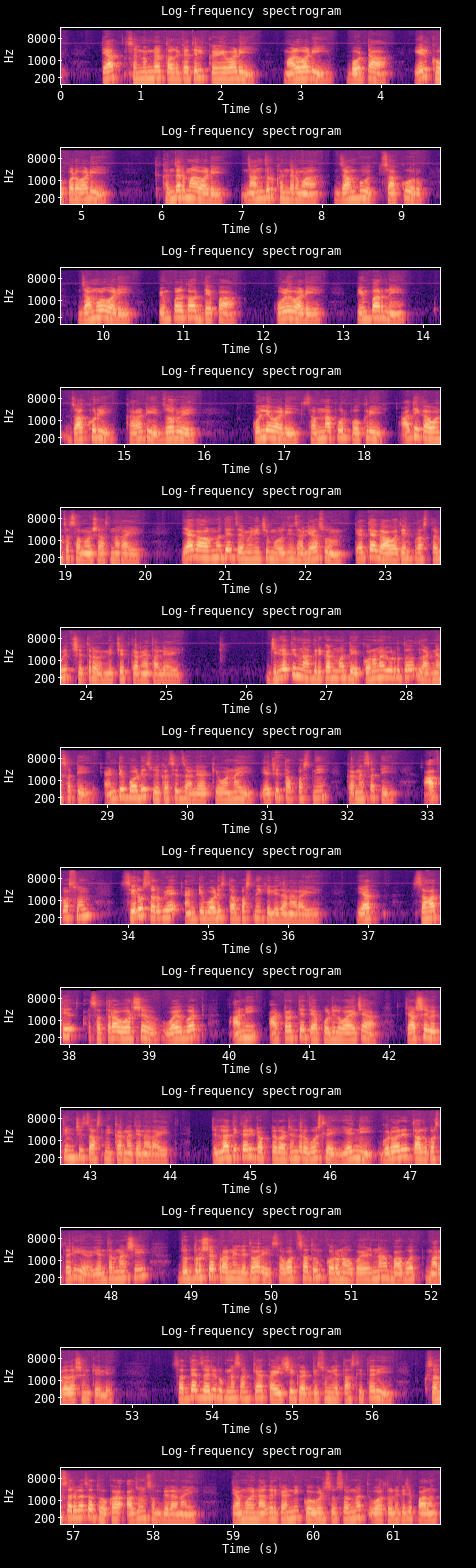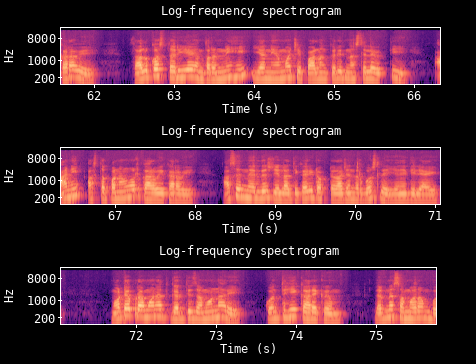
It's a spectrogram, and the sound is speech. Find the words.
त्यात संगमनेर तालुक्यातील केळेवाडी माळवाडी बोटा एल खोपडवाडी खंदरमाळवाडी नांदूर खंदरमाळ जांभूत चाकूर जांभूळवाडी पिंपळगाव डेपा कोळेवाडी पिंपारणे जाखुरी खराटी जोरवे कोल्हेवाडी समनापूर पोखरी आदी गावांचा समावेश असणार आहे. या गावांमध्ये जमिनीची मोजणी झाली असून त्या त्या गावातील प्रस्तावित क्षेत्र निश्चित करण्यात आले आहे. जिल्ह्यातील नागरिकांमध्ये कोरोनाविरुद्ध लढण्यासाठी अँटीबॉडीज विकसित झाल्या किंवा नाही याची तपासणी करण्यासाठी आजपासून सिरो सर्वे अँटीबॉडीज तपासणी केली जाणार आहे. यात सहा ते सतरा वर्ष वयोगट आणि अठरा ते त्यापुढील वयाच्या चारशे व्यक्तींची चाचणी करण्यात येणार आहेत. जिल्हाधिकारी डॉक्टर राजेंद्र भोसले यांनी गुरुवारी तालुकास्तरीय यंत्रणांशी दूरदृश्य प्रणालीद्वारे संवाद साधून कोरोना उपाययोजनाबाबत मार्गदर्शन केले. सध्या जरी रुग्णसंख्या काहीशी घट दिसून येत असली तरी संसर्गाचा धोका अजून संपलेला नाही. त्यामुळे नागरिकांनी कोविड सुसंगत वर्तणुकीचे पालन करावे. तालुकास्तरीय यंत्रणांनीही या नियमाचे पालन करीत नसलेल्या व्यक्ती आणि आस्थापनांवर कारवाई करावी असे निर्देश जिल्हाधिकारी डॉक्टर राजेंद्र भोसले यांनी दिले आहे. मोठ्या प्रमाणात गर्दी जमवणारे कोणतेही कार्यक्रम लग्न समारंभ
